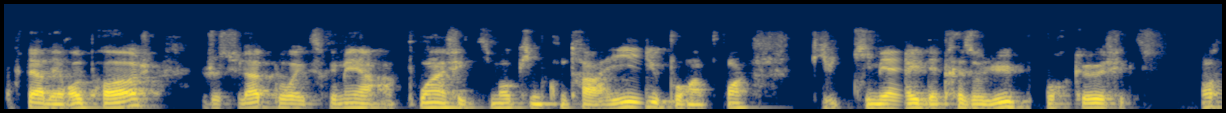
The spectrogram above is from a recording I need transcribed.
pour faire des reproches, je suis là pour exprimer un, point effectivement qui me contrarie, ou pour un point qui, qui mérite d'être résolu pour que effectivement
